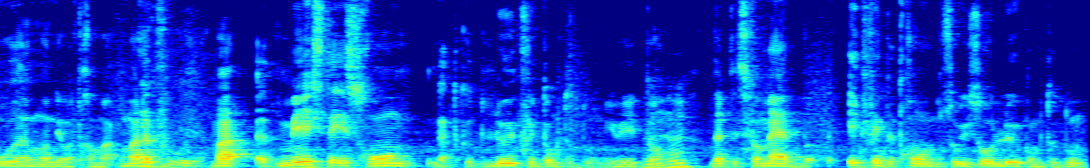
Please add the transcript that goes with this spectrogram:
hoe er money wordt gemaakt. Maar, ik het, voel je. maar het meeste is gewoon dat ik het leuk vind om te doen. Je weet toch? Mhm. Dat is voor mij, ik vind het gewoon sowieso leuk om te doen.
